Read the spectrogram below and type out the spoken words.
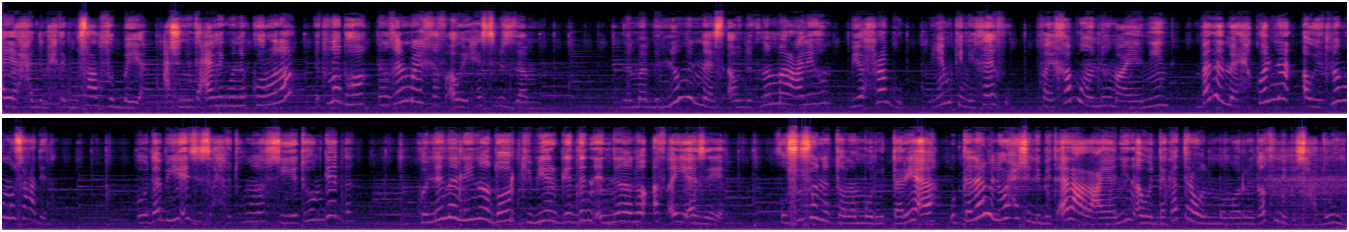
أي حد محتاج مساعدة طبية عشان يتعالج من الكورونا؟ يطلبها من غير ما يخاف أو يحس بالذنب. لما بنلوم الناس أو نتنمر عليهم بيحرجوا ويمكن يخافوا. فيخبوا انهم عيانين بدل ما يحكوا لنا أو يطلبوا مساعدتنا. وده بيأذي صحتهم ونفسيتهم جدا. كلنا لينا دور كبير جدا إننا نوقف أي أذية خصوصا التنمر والتريقة والكلام الوحش اللي بيتقال على العيانين أو الدكاترة والممرضات اللي بيساعدونا.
